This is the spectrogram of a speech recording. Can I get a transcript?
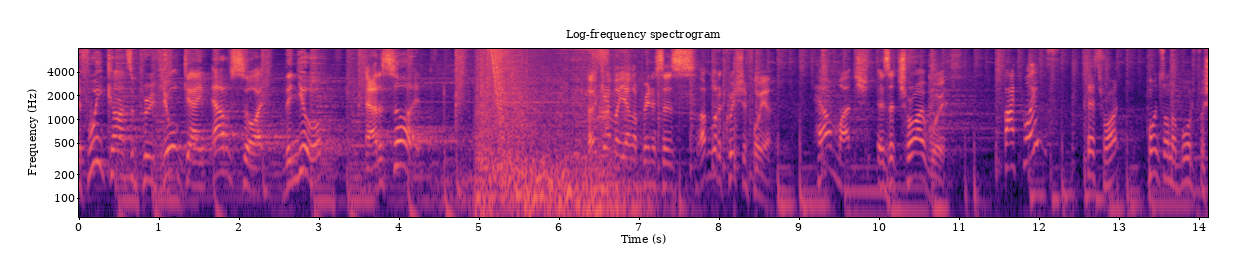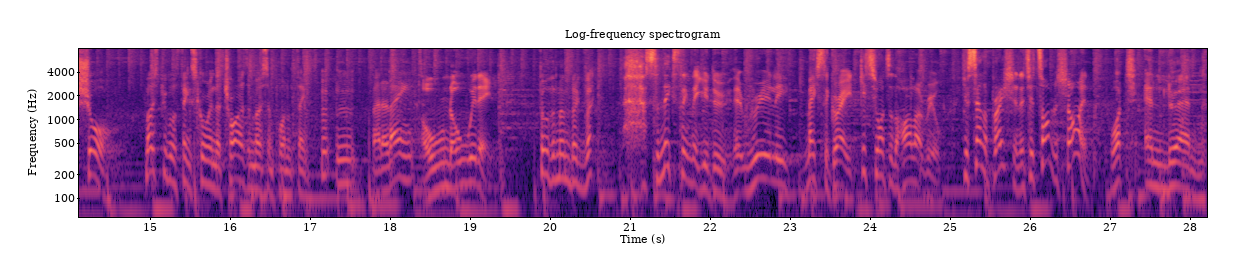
If we can't improve your game out of sight, then you're out of sight. Okay, my young apprentices, I've got a question for you. How much is a try worth? Five points? That's right. Points on the board for sure. Most people think scoring the try is the most important thing. Mm-mm, but it ain't. Oh, no, it ain't. Fill them in, Big Vic. That's the next thing that you do that really makes the grade, gets you onto the highlight reel. Your celebration, it's your time to shine. Watch and learn.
